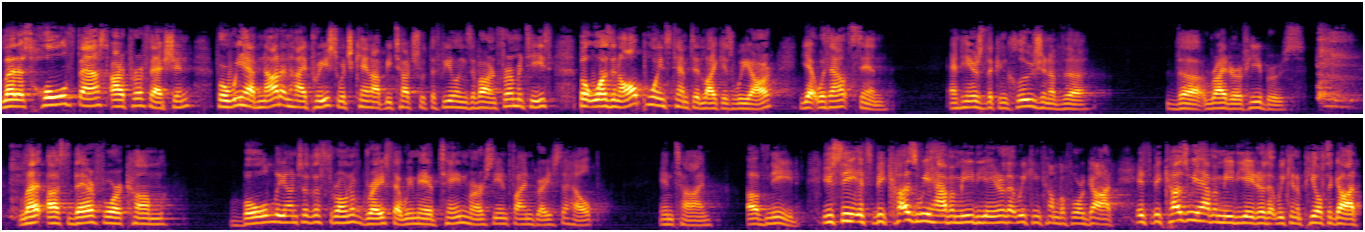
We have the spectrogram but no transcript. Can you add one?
let us hold fast our profession, for we have not an high priest which cannot be touched with the feelings of our infirmities, but was in all points tempted like as we are, yet without sin. And here's the conclusion of the, the writer of Hebrews. Let us therefore come boldly unto the throne of grace that we may obtain mercy and find grace to help in time of need. You see, it's because we have a mediator that we can come before God. It's because we have a mediator that we can appeal to God.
